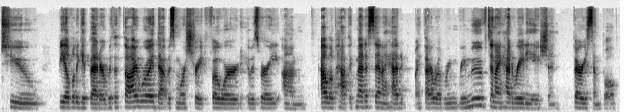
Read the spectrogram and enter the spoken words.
to be able to get better. With the thyroid, that was more straightforward. It was very um, allopathic medicine. I had my thyroid re- removed and I had radiation. Very simple.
